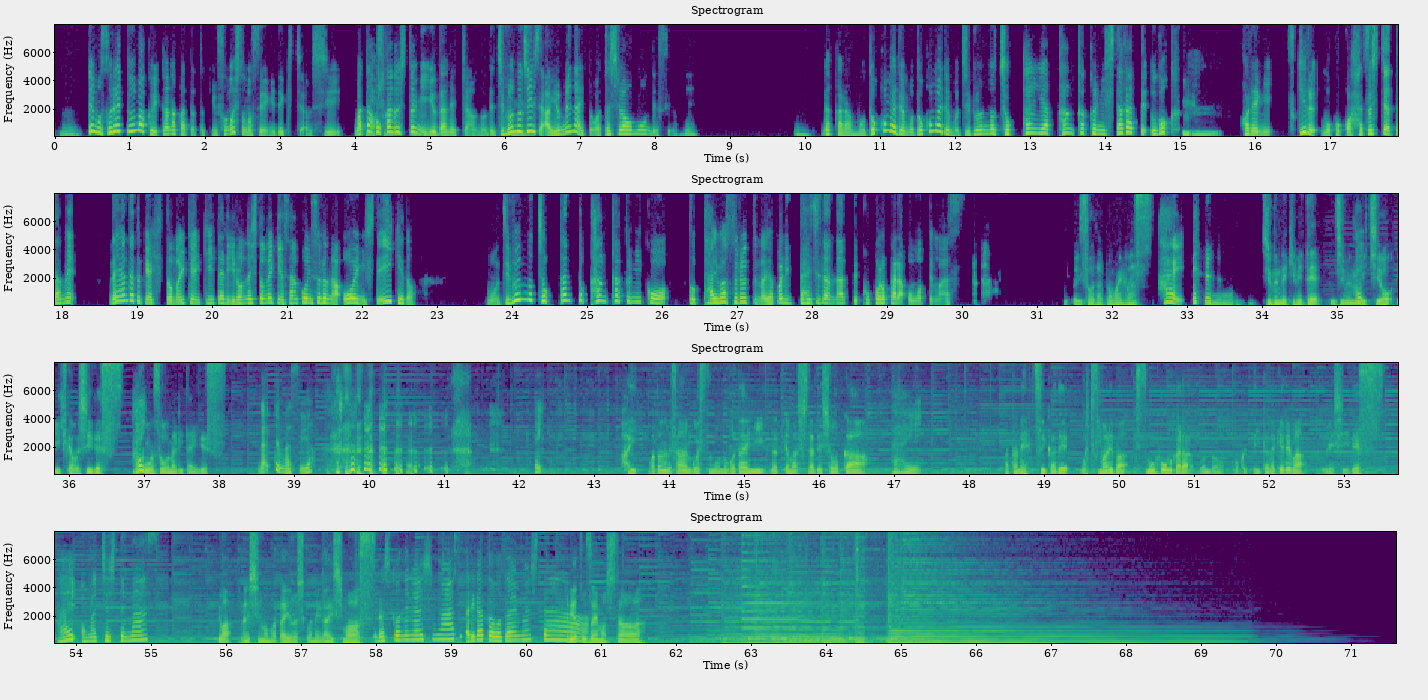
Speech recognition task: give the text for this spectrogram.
う。ん、でもそれってうまくいかなかった時にその人のせいにできちゃうし、また他の人に委ねちゃうので、自分の人生歩めないと私は思うんですよね。うん、だからもうどこまでもどこまでも自分の直感や感覚に従って動く。うん。これに尽きる。もうここ外しちゃダメ。悩んだ時は人の意見聞いたり、いろんな人の意見参考にするのは大いにしていいけど、もう自分の直感と感覚にこう、と対話するっていうのはやっぱり大事だなって心から思ってます。本当にそうだと思います。はい。もう自分で決めて自分の道を生きてほしいです。はい僕もそうなりたいです。なってますよ。はい。渡辺さん、ご質問の答えになってましたでしょうか？はい。またね、追加でご質問あれば、質問フォームからどんどん送っていただければ嬉しいです。はい。お待ちしてます。では、来週もまたよろしくお願いしますよ。ろしくお願いします。ありがとうございました。ありがとうございました。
